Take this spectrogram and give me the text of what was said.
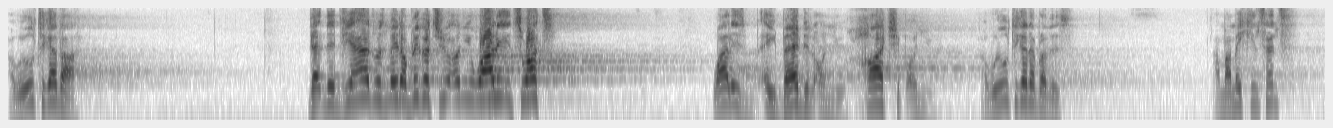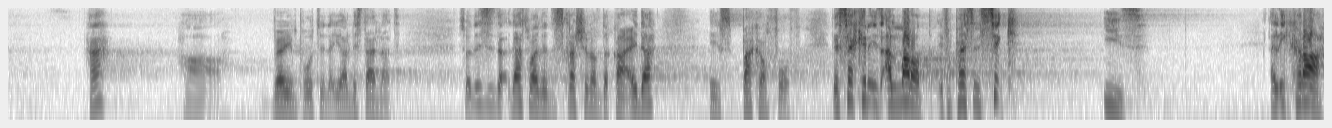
Are we all together? That the jihad was made obligatory on you while it's what? While it's a burden on you, hardship on you. Are we all together, brothers? Am I making sense? Huh? Ah, very important that you understand that. So this is the, that's why the discussion of the qa'idah is back and forth. The second is al-marad. If a person is sick, ease. Al-ikrah.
